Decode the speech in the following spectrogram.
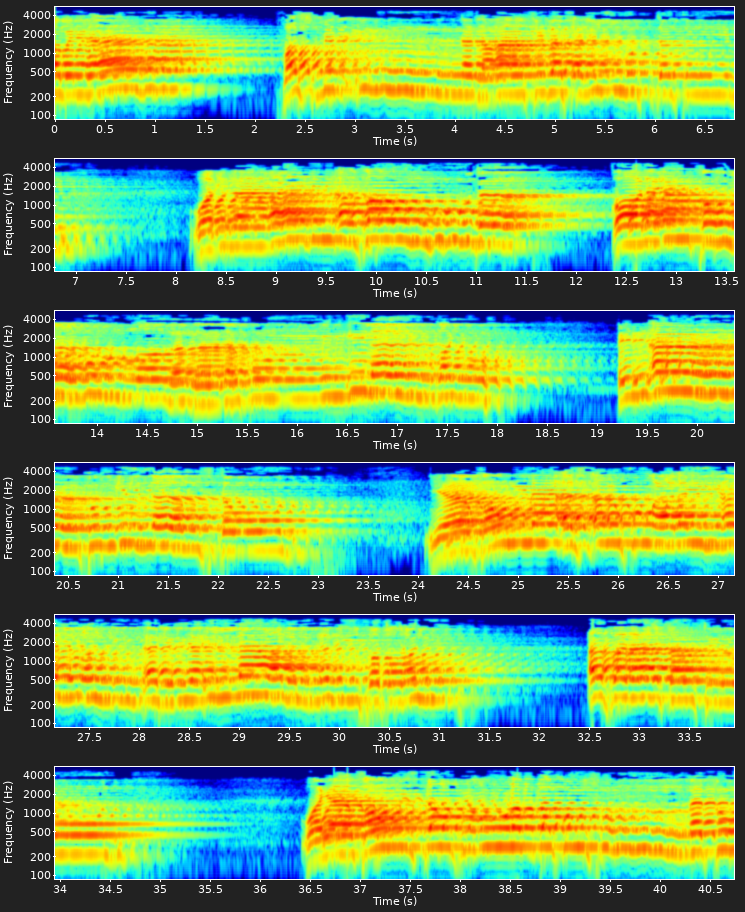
قبل هذا. فاصبر إن العاقبة للمتقين. وإلى عاد أخاهم هودا. قال يا قوم اعبدوا الله ما لكم من إله غيره. إن أنتم إلا مستوون. يا قوم لا أسألكم عليه أجرا أجري إلا على الذي فطرني. أفلا تعقلون؟ ويا قوم استغفروا ربكم ثم توبوا.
